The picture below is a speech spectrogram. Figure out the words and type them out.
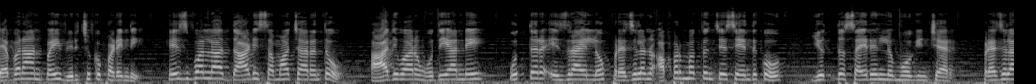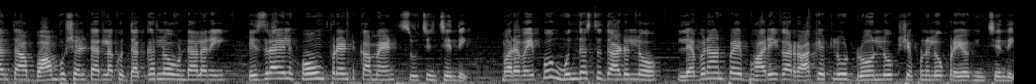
లెబనాన్పై విరుచుకుపడింది. హెజ్బొల్లా దాడి సమాచారంతో ఆదివారం ఉదయాన్నే ఉత్తర ఇజ్రాయెల్లో ప్రజలను అప్రమత్తం చేసేందుకు యుద్ధ సైరన్లు మోగించారు. ప్రజలంతా బాంబు షెల్టర్లకు దగ్గరలో ఉండాలని ఇజ్రాయెల్ హోం ఫ్రంట్ కమాండ్ సూచించింది. మరోవైపు ముందస్తు దాడుల్లో లెబనాన్పై భారీగా రాకెట్లు డ్రోన్లు క్షిపణులు ప్రయోగించింది.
